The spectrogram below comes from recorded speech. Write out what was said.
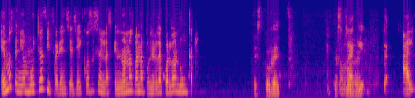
Hemos tenido muchas diferencias y hay cosas en las que no nos van a poner de acuerdo nunca. Es correcto. O sea que al,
